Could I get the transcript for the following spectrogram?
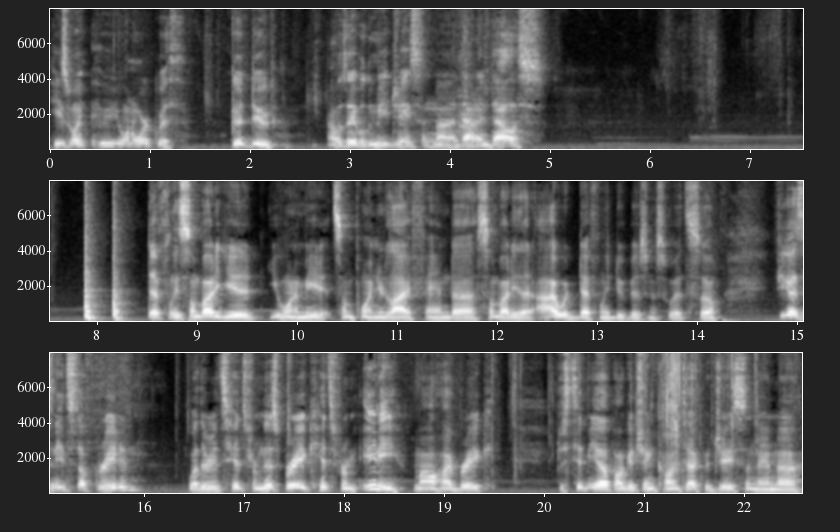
he's who you want to work with. Good dude. I was able to meet Jason uh, down in Dallas definitely somebody you you want to meet at some point in your life, and uh, somebody that I would definitely do business with. So, if you guys need stuff graded, Whether it's hits from this break, hits from any mile high break, just hit me up. I'll get you in contact with Jason, and uh,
